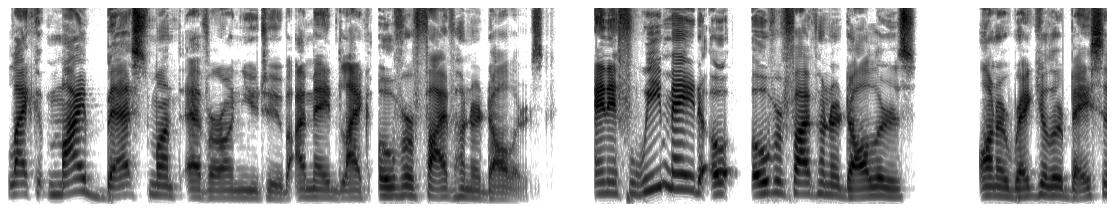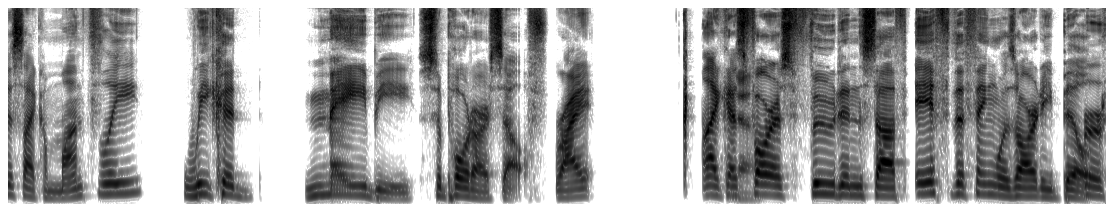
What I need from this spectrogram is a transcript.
like my best month ever on YouTube, I made like over five hundred dollars. And if we made o- over five hundred dollars on a regular basis, like a monthly, we could maybe support ourselves, right? Like as Yeah. far as food and stuff, if the thing was already built, For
